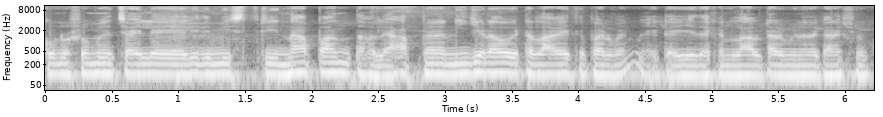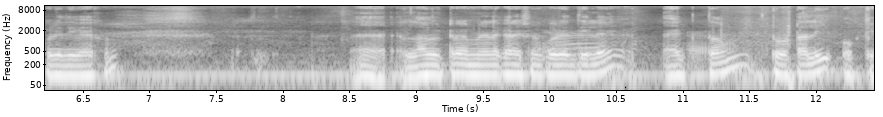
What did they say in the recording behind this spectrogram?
কোনো সময় চাইলে যদি মিস্ত্রি না পান, তাহলে আপনারা নিজেরাও এটা লাগাইতে পারবেন। এটা এই যে দেখেন, লাল টার্মিনালে কানেকশন করে দিবে এখন। লাল টার্মিনালে কানেকশন করে দিলে একদম টোটালি ওকে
